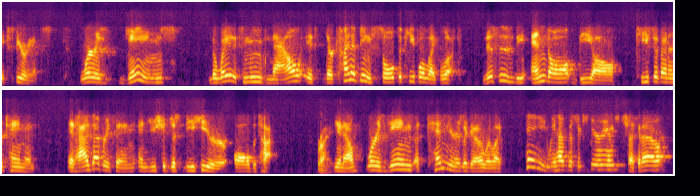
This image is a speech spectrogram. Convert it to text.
experience. Whereas games, the way it's moved now, it's they're kind of being sold to people like, look, this is the end all be all piece of entertainment. It has everything, and you should just be here all the time. Right. You know, whereas games uh, 10 years ago were like, hey, we have this experience, check it out.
